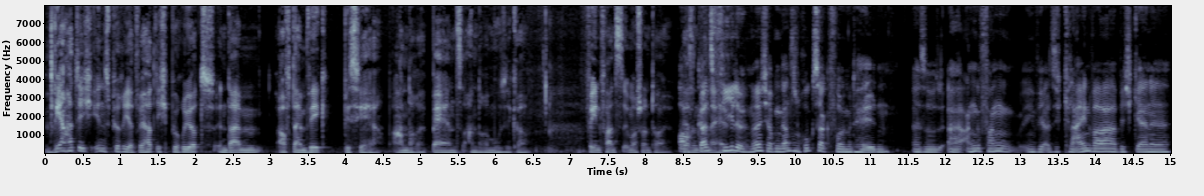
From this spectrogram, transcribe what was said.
Wer hat dich inspiriert? Wer hat dich berührt in deinem, auf deinem Weg bis hierher? Andere Bands, andere Musiker? Wen fandst du immer schon toll? Wer Auch ganz viele. Ne? Ich habe einen ganzen Rucksack voll mit Helden. Also äh, angefangen, irgendwie als ich klein war, habe ich gerne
